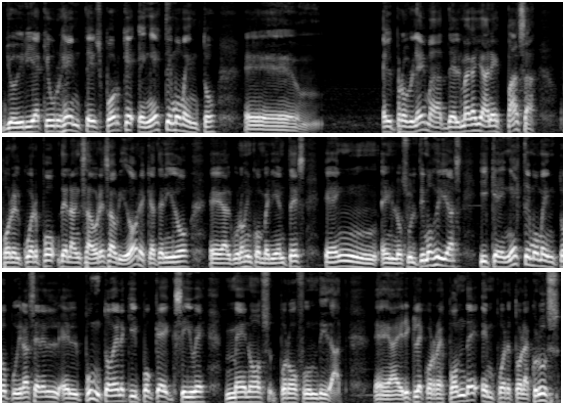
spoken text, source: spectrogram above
yo diría que urgentes, porque en este momento eh, el problema del Magallanes pasa por el cuerpo de lanzadores abridores que ha tenido eh, algunos inconvenientes en, en, los últimos días y que en este momento pudiera ser el, el punto del equipo que exhibe menos profundidad. Eh, a Eric le corresponde en Puerto La Cruz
